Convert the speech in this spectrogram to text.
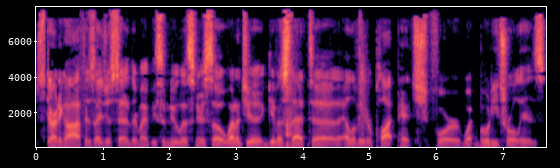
starting off, as I just said, there might be some new listeners. So why don't you give us that uh, elevator plot pitch for what Bodie Troll is?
